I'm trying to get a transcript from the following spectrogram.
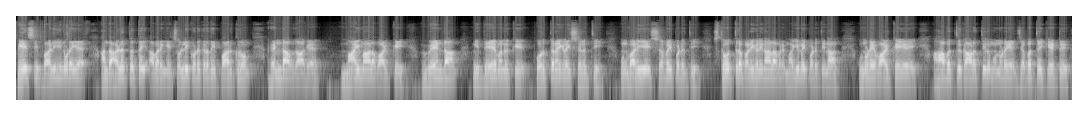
பேசி பலியினுடைய அந்த அழுத்தத்தை அவர் இங்கே சொல்லிக் கொடுக்கிறதை பார்க்கிறோம். ரெண்டாவதாக மாய்மால வாழ்க்கை வேண்டாம். நீ தேவனுக்கு பொருத்தனைகளை செலுத்தி உன் வழியை செவைப்படுத்தி ஸ்தோத்திர பலிகளினால் அவரை மகிமைப்படுத்தினால் உன்னுடைய வாழ்க்கையை ஆபத்து காலத்திலும் உன்னுடைய ஜெபத்தை கேட்டு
